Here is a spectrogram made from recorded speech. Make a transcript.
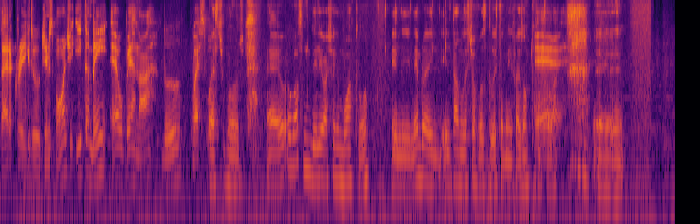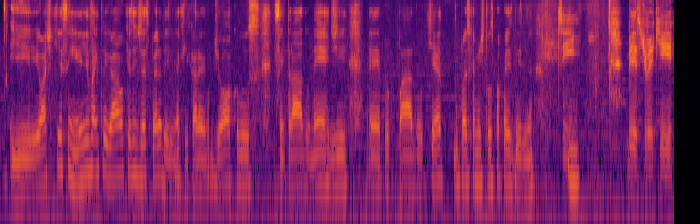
da era Craig do James Bond. E também é o Bernard do Westworld. Westworld. É, eu, eu gosto muito dele, eu acho ele um bom ator. Ele lembra, ele, ele tá no Last of Us 2 também, ele faz um ponto lá. É, É, e eu acho que assim, ele vai entregar o que a gente já espera dele, né? Aquele cara de óculos, centrado, nerd, é, preocupado, que é praticamente todos os papéis dele, né? sim. Beleza, deixa eu ver aqui.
